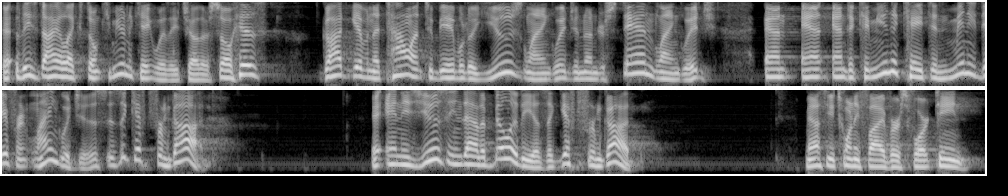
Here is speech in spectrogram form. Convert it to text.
Uh, these dialects don't communicate with each other. So his God given a talent to be able to use language and understand language and, and, and to communicate in many different languages is a gift from God. And he's using that ability as a gift from God. Matthew 25, verse 14.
